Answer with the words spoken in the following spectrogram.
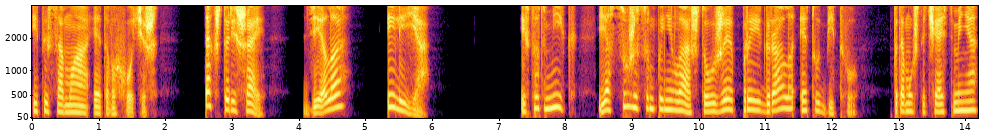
и ты сама этого хочешь. Так что решай, дело или я». И в тот миг я с ужасом поняла, что уже проиграла эту битву, потому что часть меня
